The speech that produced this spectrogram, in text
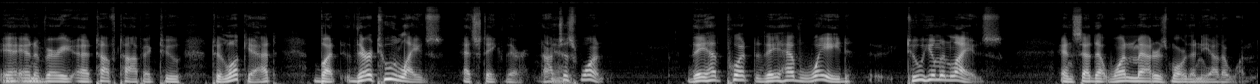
mm-hmm. and a very uh, tough topic to, to look at, but there are two lives at stake there, not yeah. just one. They have put, they have weighed two human lives and said that one matters more than the other one.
